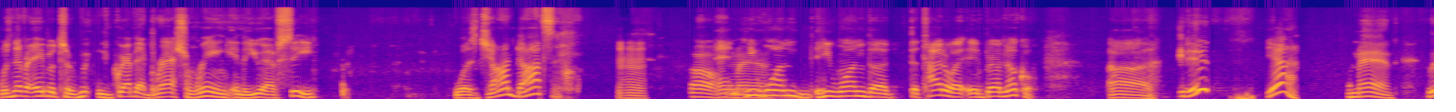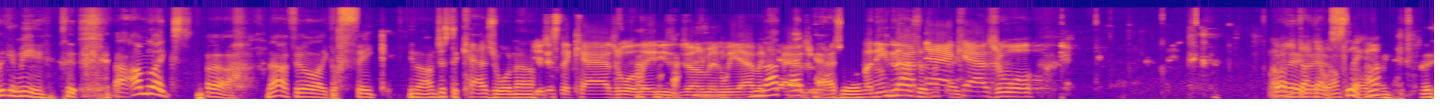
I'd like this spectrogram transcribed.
was never able to re- grab that brass ring in the UFC was John Dodson, oh and man, he won. He won the the title in bare knuckle. Uh, He did. yeah, man, look at me. I'm like, uh, now I feel like a fake. You know, I'm just a casual now. You're just a casual, ladies and gentlemen. We have a Not that casual. casual. But he's not casual, not that that- casual. Oh, you thought that ahead. was I'm slick, huh? sorry, man.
